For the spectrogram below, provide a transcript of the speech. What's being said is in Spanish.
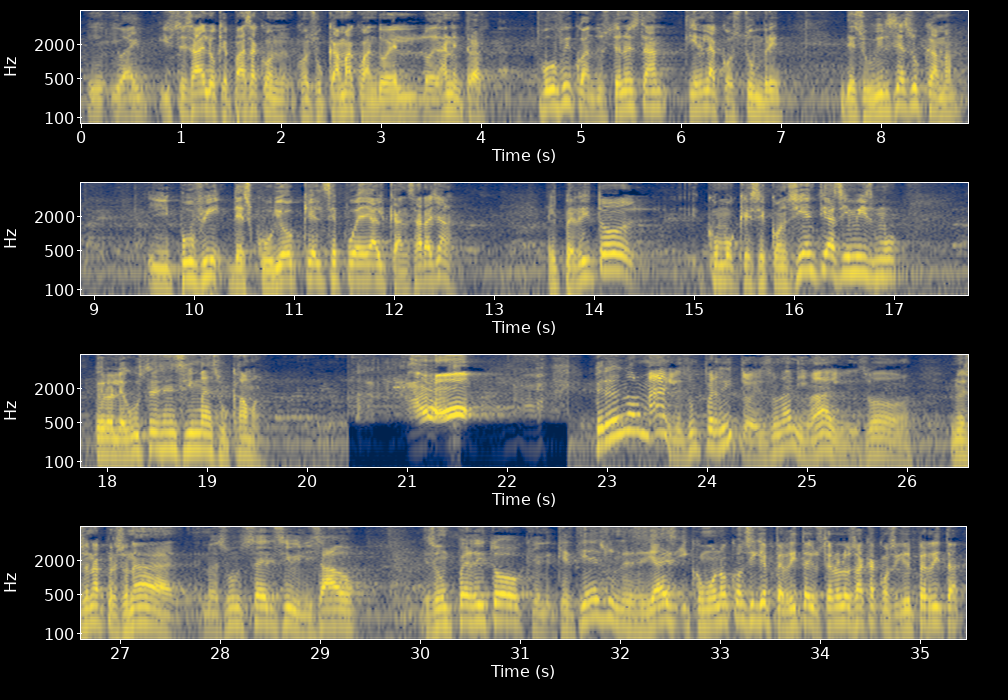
y, y va y- y usted sabe lo que pasa con, con su cama cuando él lo dejan entrar. Puffy, cuando usted no está, tiene la costumbre de subirse a su cama y Puffy descubrió que él se puede alcanzar allá. El perrito como que se consiente a sí mismo, pero le gusta es encima de su cama. No, Pero es normal, es un perrito, es un animal, eso no es una persona, no es un ser civilizado, es un perrito que, que tiene sus necesidades y como no consigue perrita y usted no lo saca a conseguir perrita,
